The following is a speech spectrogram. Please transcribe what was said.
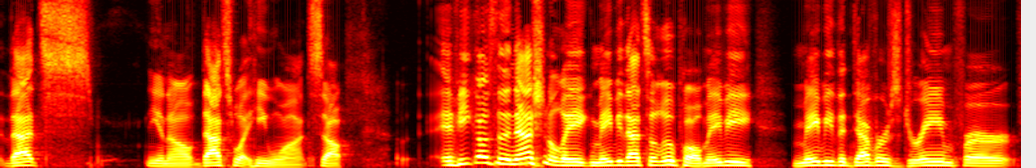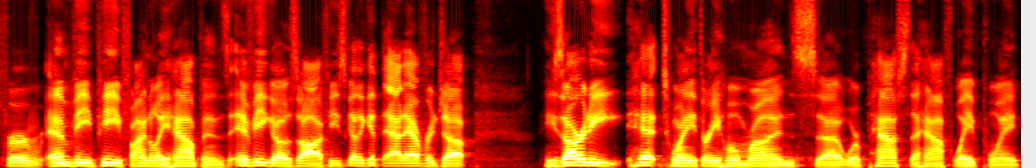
that's you know, that's what he wants. So if he goes to the National League, maybe that's a loophole. Maybe maybe the Devers dream for for MVP finally happens. If he goes off, he's got to get that average up. He's already hit 23 home runs. Uh, we're past the halfway point.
